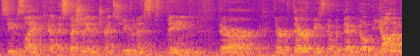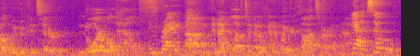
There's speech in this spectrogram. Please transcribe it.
Seems like, uh, especially in a transhumanist vein, there are there are therapies that would then go beyond what we would consider normal health. Right. Um, and I'd love to know kind of what your thoughts are on that. Yeah. So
